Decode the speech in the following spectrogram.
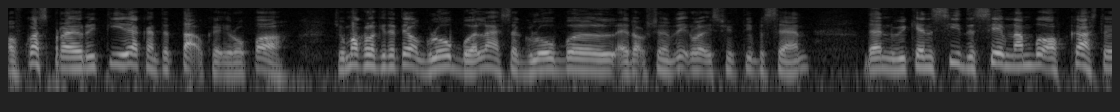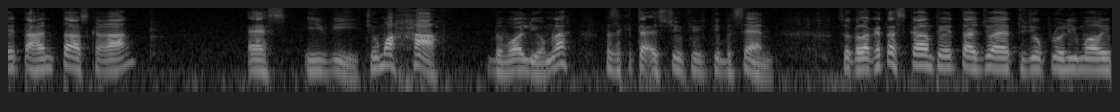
Of course priority dia akan tetap ke Eropah. Cuma kalau kita tengok global lah, as a global adoption rate kalau is 50%, then we can see the same number of cars Toyota hantar sekarang as EV. Cuma half the volume lah. Pasal kita assume 50%. So kalau kata sekarang Toyota jual 75,000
